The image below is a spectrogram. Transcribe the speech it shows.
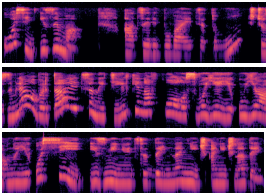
осінь і зима. А це відбувається тому, що Земля обертається не тільки навколо своєї уявної осі і змінюється день на ніч, а ніч на день,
